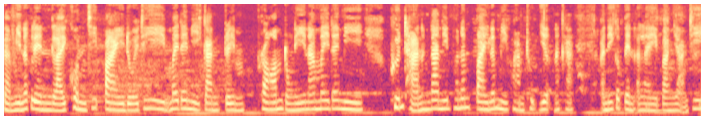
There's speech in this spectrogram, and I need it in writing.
แต่มีนักเรียนหลายคนที่ไปโดยที่ไม่ได้มีการเตรียมพร้อมตรงนี้นะ ไม่ได้มีพื้นฐานทางด้านนี้ เพราะนั้นไปแล้วมีความทุกข์เยอะนะคะ อันนี้ก็เป็นอะไรบางอย่างที่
